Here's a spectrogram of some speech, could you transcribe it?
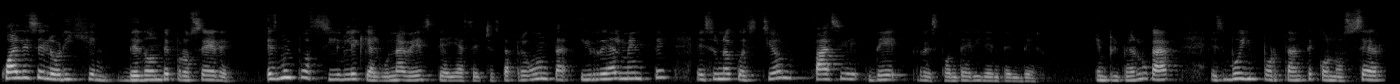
¿Cuál es el origen? ¿De dónde procede? Es muy posible que alguna vez te hayas hecho esta pregunta y realmente es una cuestión fácil de responder y de entender. En primer lugar, es muy importante conocer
